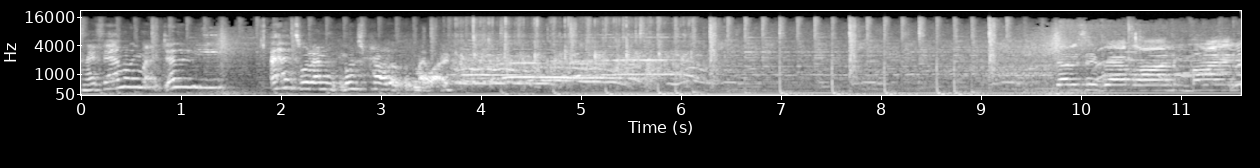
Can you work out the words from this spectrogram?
my family, my identity, and it's what I'm most proud of in my life. That is a wrap on my.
